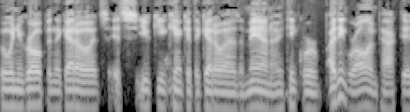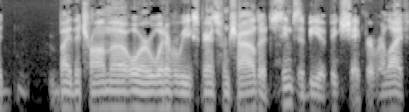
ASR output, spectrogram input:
when you grow up in the ghetto, it's, it's, you, you can't get the ghetto out of the man. I think we're, I think we're all impacted by the trauma or whatever we experience from childhood. Seems to be a big shaper of our life.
